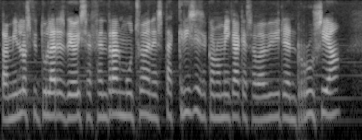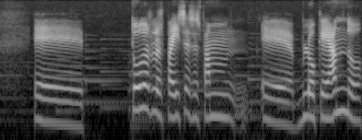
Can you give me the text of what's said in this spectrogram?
también los titulares de hoy se centran mucho en esta crisis económica que se va a vivir en Rusia. Eh, todos los países están eh, bloqueando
